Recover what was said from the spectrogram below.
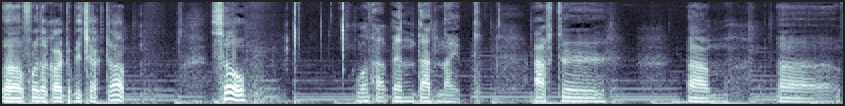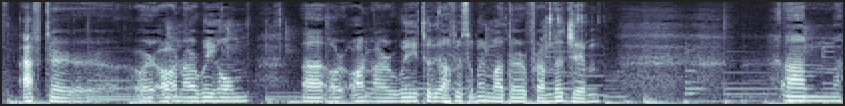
uh, for the car to be checked up. So, what happened that night after um, uh, after or on our way home uh, or on our way to the office of my mother from the gym? Um,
